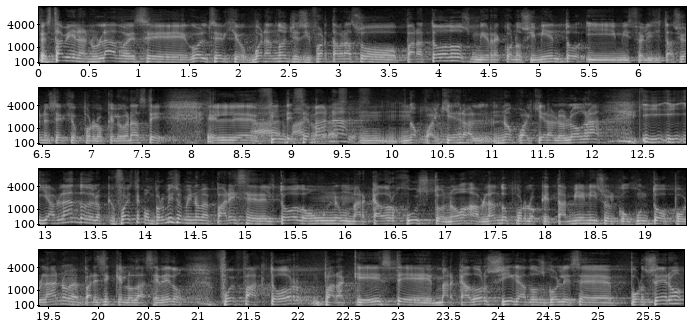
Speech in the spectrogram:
Está bien anulado ese gol, Sergio. Buenas noches y fuerte abrazo para todos. Mi reconocimiento y mis felicitaciones, Sergio, por lo que lograste el eh, ah, fin de semana. Mm, no cualquiera, no cualquiera lo logra. Y, hablando de lo que fue este compromiso, a mí no me parece del todo un, marcador justo, ¿no? Hablando por lo que también hizo el conjunto poblano, me parece que lo de Acevedo fue factor para que este marcador siga dos goles eh, por cero.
